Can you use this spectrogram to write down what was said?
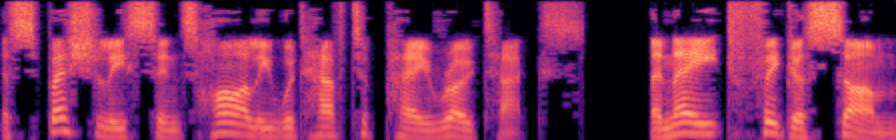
especially since Harley would have to pay Rotax an eight-figure sum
